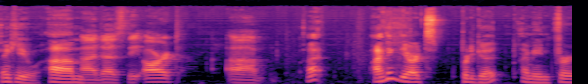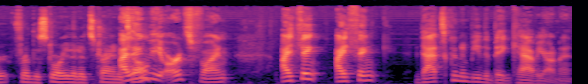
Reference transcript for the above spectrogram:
Thank you. Um, uh, does the art. Um, I, I think the art's pretty good. I mean, for, for the story that it's trying to I tell. think the art's fine. I think I think that's going to be the big caveat on it.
